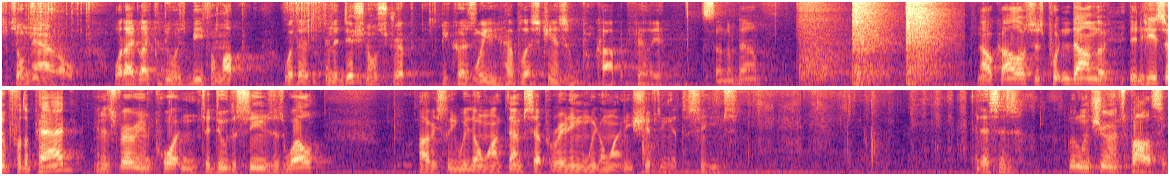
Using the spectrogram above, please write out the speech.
so narrow. What I'd like to do is beef them up with a, an additional strip because we have less chance of carpet failure. Send them down. Now Carlos is putting down the adhesive for the pad, and it's very important to do the seams as well. Obviously, we don't want them separating, and we don't want any shifting at the seams. This is a little insurance policy.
